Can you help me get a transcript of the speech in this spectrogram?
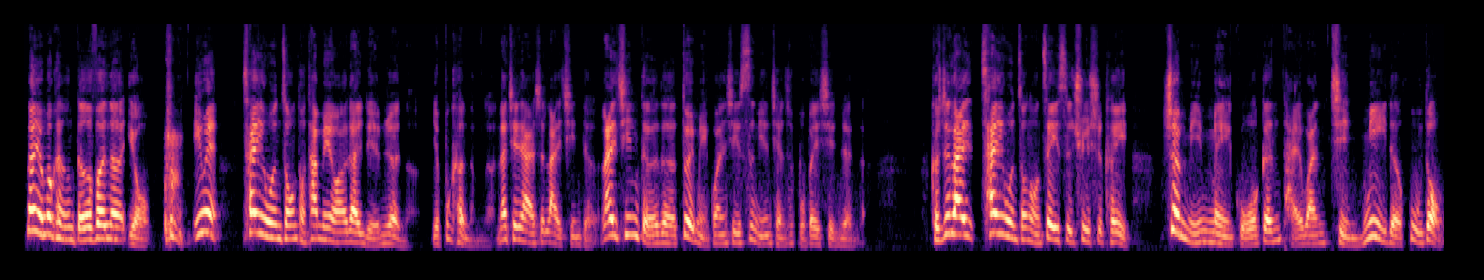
那有没有可能得分呢？有，因为蔡英文总统他没有要再连任了，也不可能了。那接下来是赖清德，赖清德的对美关系四年前是不被信任的，可是赖蔡英文总统这一次去是可以证明美国跟台湾紧密的互动，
